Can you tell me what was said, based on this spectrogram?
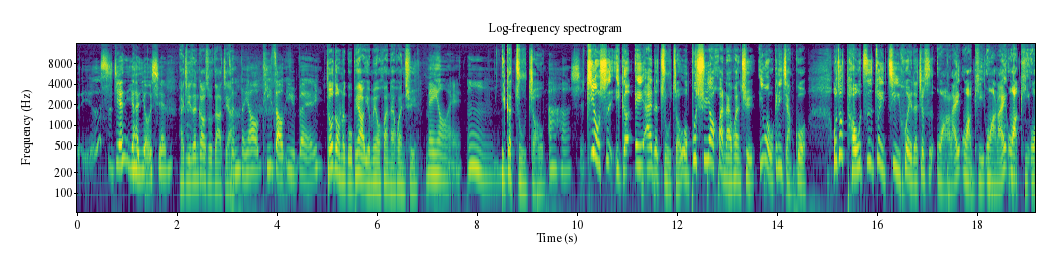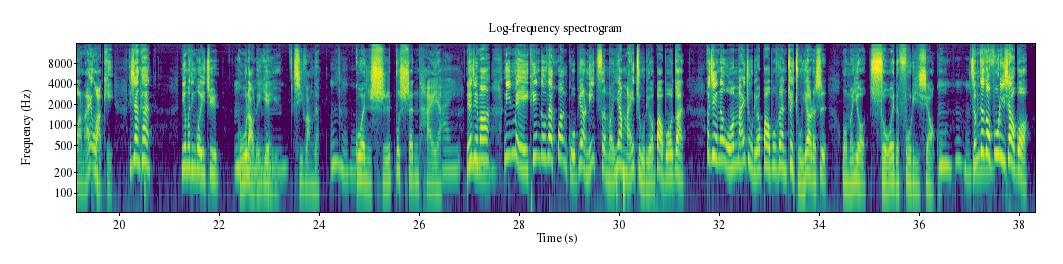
时间也很有限。还记得告诉大家，真的要提早预备。周董的股票有没有换来换去？没有哎，嗯，一个主轴啊哈，是就是一个 AI 的主轴，我不需要换来换去，因为我跟你讲过，我说投资最忌讳的就是往来往去，往来往去，往来往去。你想想看，你有没有听过一句古老的谚语？西方的。滚石不生胎呀，了解吗？你每天都在换股票，你怎么样买主流爆波段？而且呢，我们买主流爆波段最主要的是，我们有所谓的复利效果。什么叫做复利效果？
